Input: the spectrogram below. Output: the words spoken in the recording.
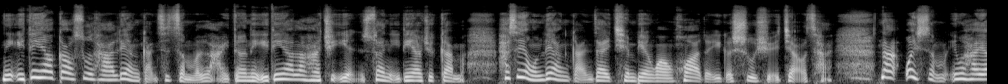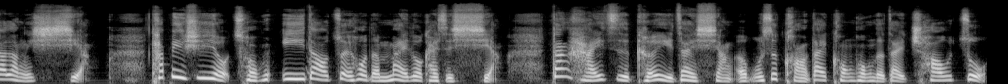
你一定要告诉他量感是怎么来的，你一定要让他去演算，你一定要去干嘛？他是用量感在千变万化的一个数学教材。那为什么？因为他要让你想。他必须有从一到最后的脉络开始想。当孩子可以在想，而不是脑袋空空的在操作。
